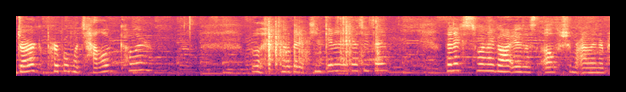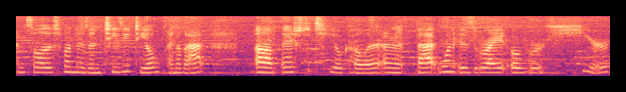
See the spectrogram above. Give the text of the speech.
dark purple metallic color with a little bit of pink in it, I guess you'd say. The next one I got is this e.l.f. Shimmer Eyeliner Pencil. This one is in Teasy Teal, I know that. Um, and it's just a teal color, and that one is right over here.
